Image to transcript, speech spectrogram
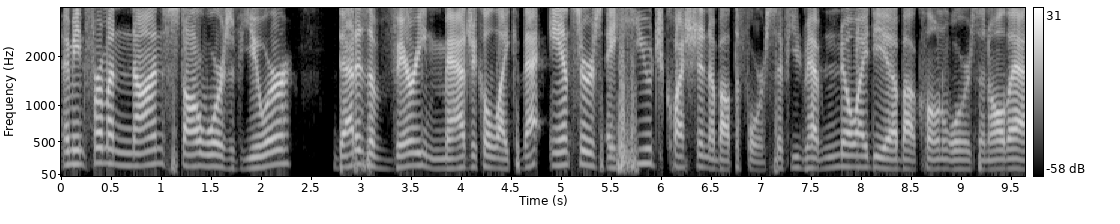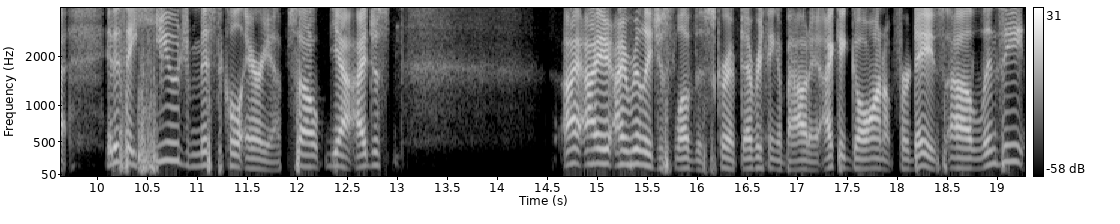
I mean from a non-star wars viewer that is a very magical like that answers a huge question about the force if you have no idea about clone wars and all that it is a huge mystical area so yeah i just I, I, I really just love the script, everything about it. I could go on up for days. Uh, Lindsay,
